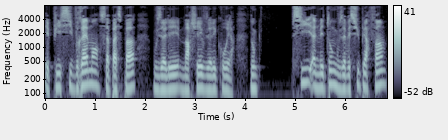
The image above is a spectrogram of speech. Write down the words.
Et puis, si vraiment ça passe pas, vous allez marcher, vous allez courir. Donc, si admettons que vous avez super faim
